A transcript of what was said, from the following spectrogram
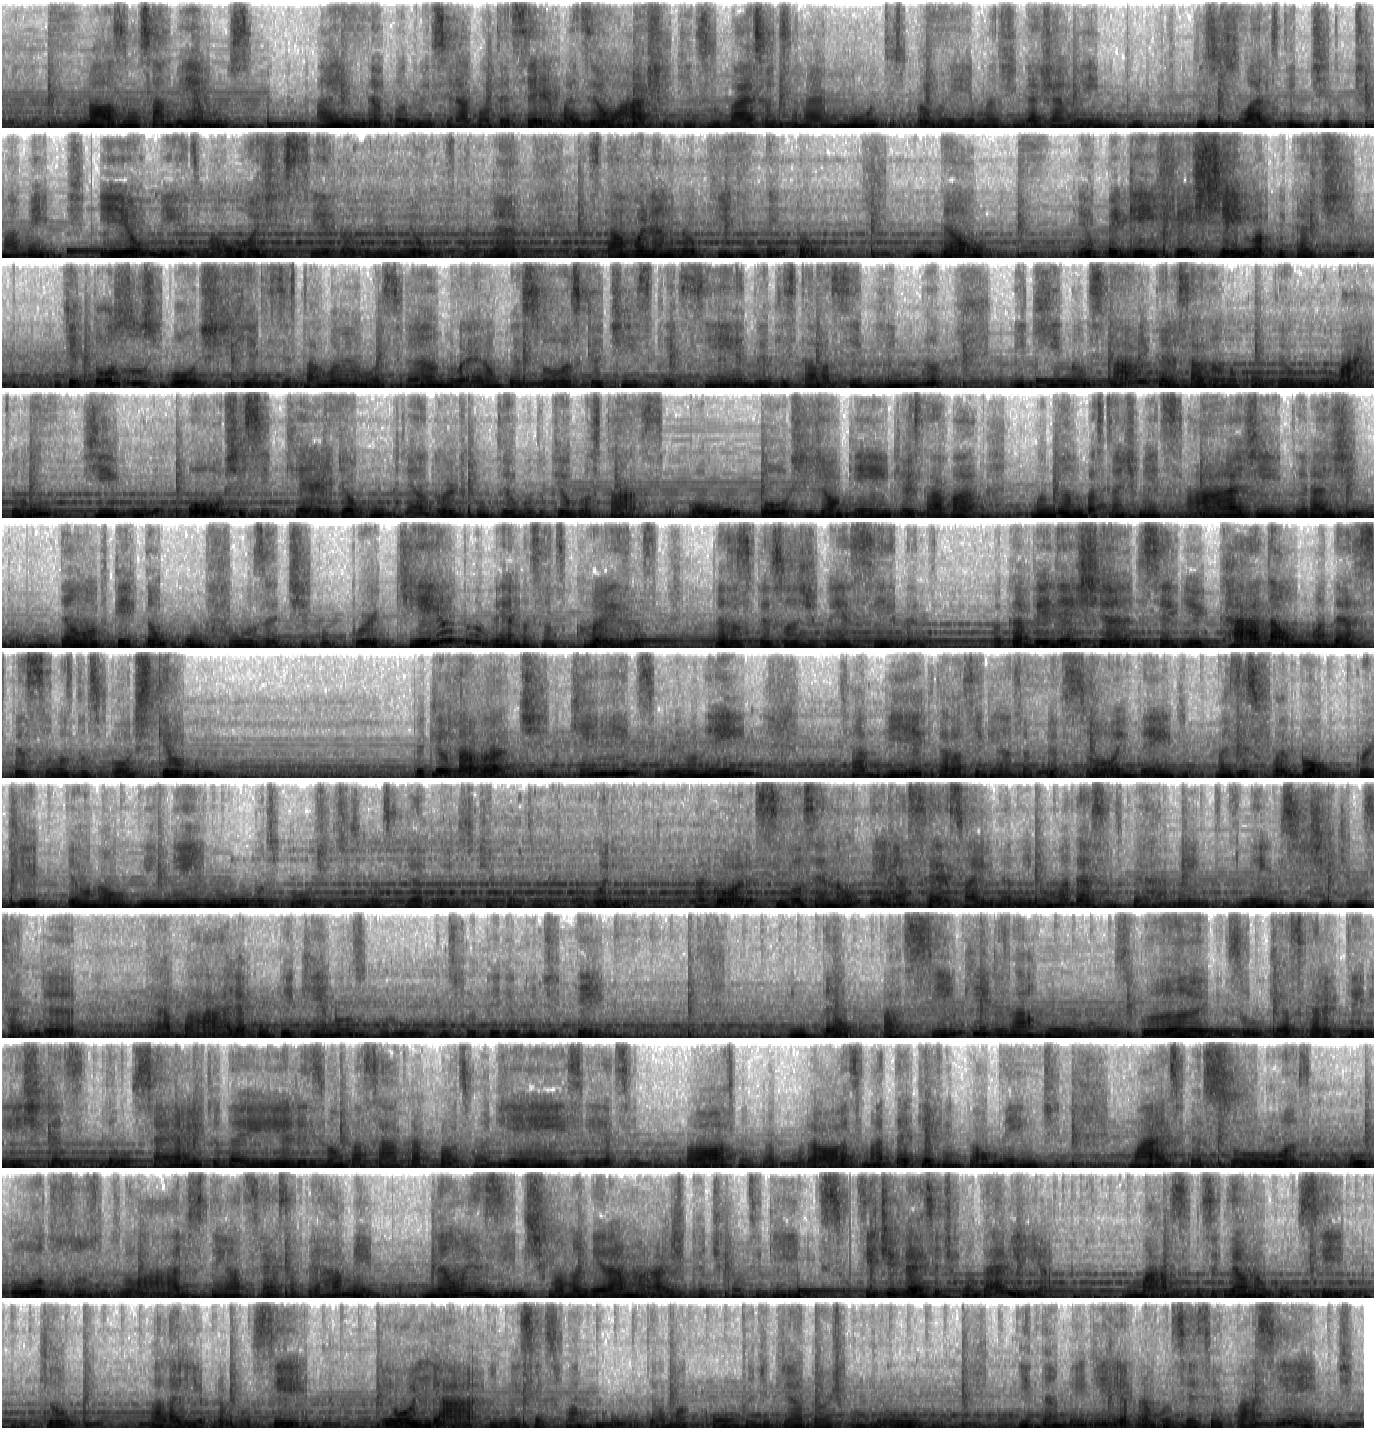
Nós não sabemos ainda quando isso irá acontecer, mas eu acho que isso vai solucionar muitos problemas de engajamento que os usuários têm tido ultimamente. Eu mesma, hoje cedo, abri o meu Instagram e estava olhando meu feed um tempão. Então, eu peguei e fechei o aplicativo, porque todos os posts que eles estavam me mostrando eram pessoas que eu tinha esquecido e que estava seguindo e que não estava interessada no conteúdo mais. Eu não vi um post sequer de algum criador de conteúdo que eu gostasse, ou um post de alguém que eu estava mandando bastante mensagem, interagindo. Então eu fiquei tão confusa, tipo, por que eu tô vendo essas coisas dessas pessoas desconhecidas? Eu acabei deixando de seguir cada uma dessas pessoas dos posts que eu vi. Porque eu tava tipo, que isso? Eu nem sabia que tava seguindo essa pessoa, entende? Mas isso foi bom, porque eu não vi nenhum dos posts dos meus criadores de conteúdo favorito. Agora, se você não tem acesso ainda a nenhuma dessas ferramentas, lembre-se de que o Instagram trabalha com pequenos grupos por período de tempo. Então, assim que eles arrumam os bugs ou que as características dão certo, daí eles vão passar para a próxima audiência e assim para a próxima, para a próxima, até que eventualmente mais pessoas ou todos os usuários tenham acesso à ferramenta. Não existe uma maneira mágica de conseguir isso. Se tivesse, eu te contaria. Mas se você quiser o meu conselho, o que eu falaria para você é olhar e ver se a sua conta é uma conta de criador de conteúdo. E também diria para você ser paciente,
